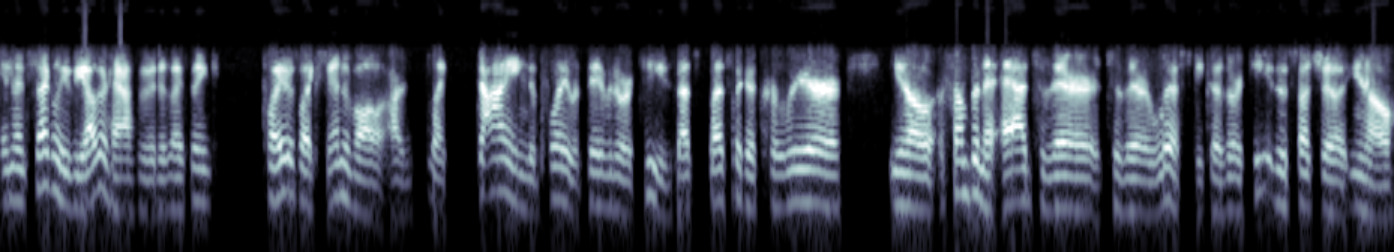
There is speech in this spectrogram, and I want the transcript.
And then secondly, the other half of it is I think players like Sandoval are like dying to play with David Ortiz. That's that's like a career, you know, something to add to their to their list because Ortiz is such a you know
